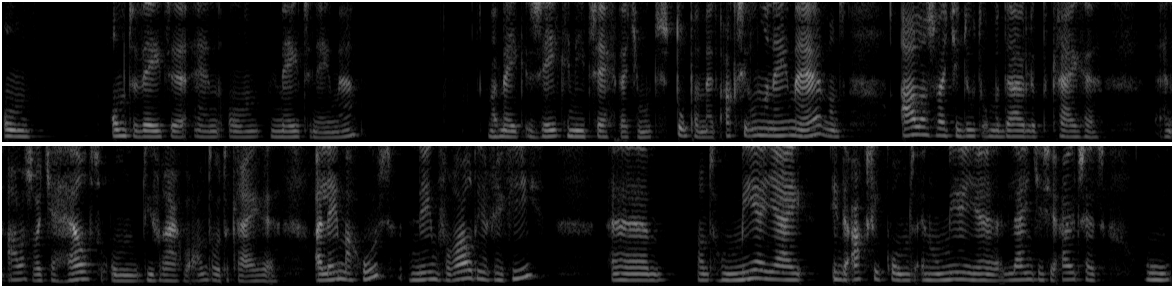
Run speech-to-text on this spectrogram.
om, om te weten en om mee te nemen. Waarmee ik zeker niet zeg dat je moet stoppen met actie ondernemen. Hè? Want alles wat je doet om het duidelijk te krijgen. En alles wat je helpt om die vraag beantwoord te krijgen. Alleen maar goed. Neem vooral die regie. Ehm, want hoe meer jij in de actie komt en hoe meer je lijntjes je uitzet, hoe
